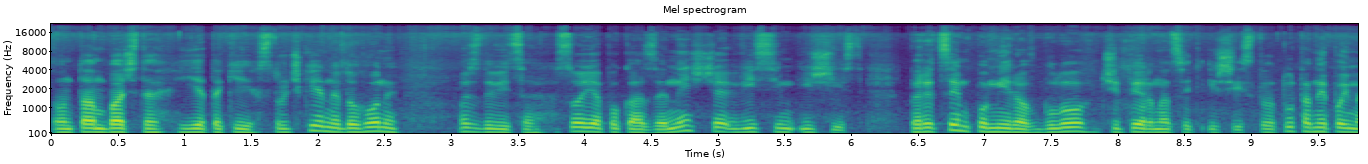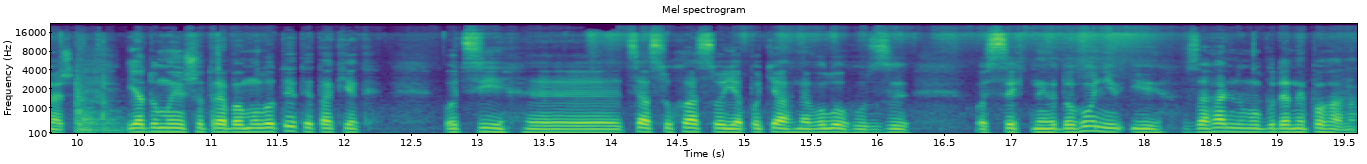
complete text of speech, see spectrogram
Вон там, бачите, є такі стручки, недогони. Ось дивіться, соя показує нижче 8,6. Перед цим поміряв було 14,6. То тут не поймеш. Я думаю, що треба молотити, так як оці, е, ця суха соя потягне вологу з ось цих недогонів і в загальному буде непогано.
